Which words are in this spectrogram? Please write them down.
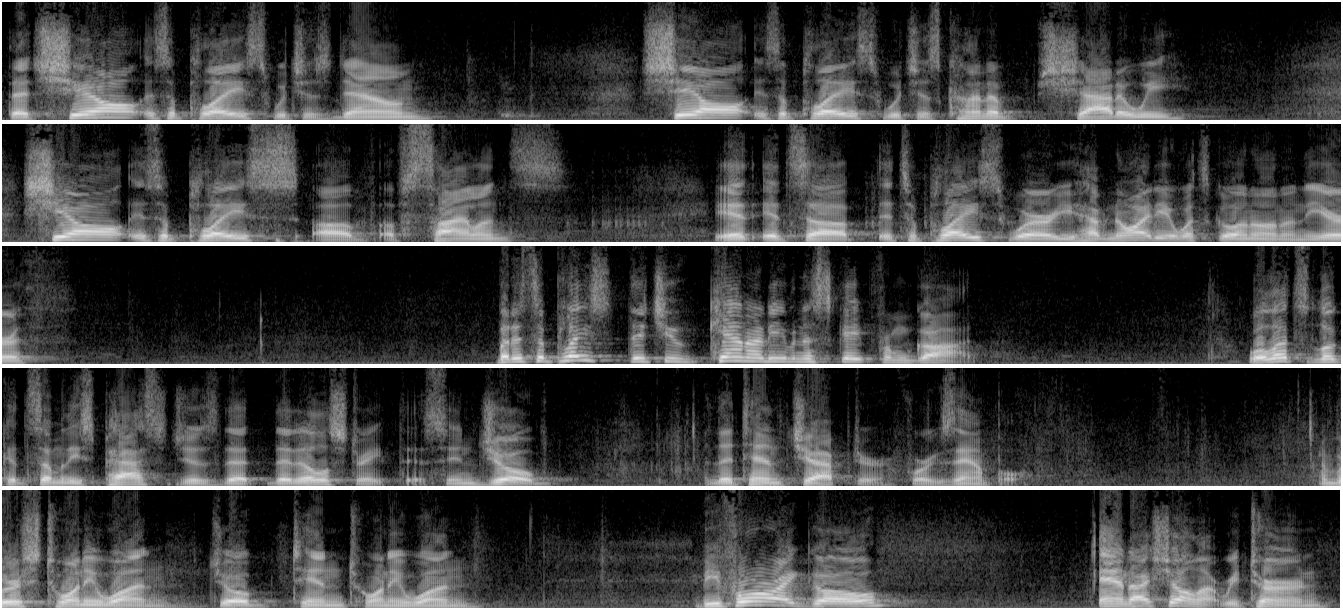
that Sheol is a place which is down. Sheol is a place which is kind of shadowy. Sheol is a place of, of silence. It, it's, a, it's a place where you have no idea what's going on on the earth. But it's a place that you cannot even escape from God. Well, let's look at some of these passages that, that illustrate this. In Job, the 10th chapter, for example. Verse 21, Job 10 21. Before I go, and I shall not return,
